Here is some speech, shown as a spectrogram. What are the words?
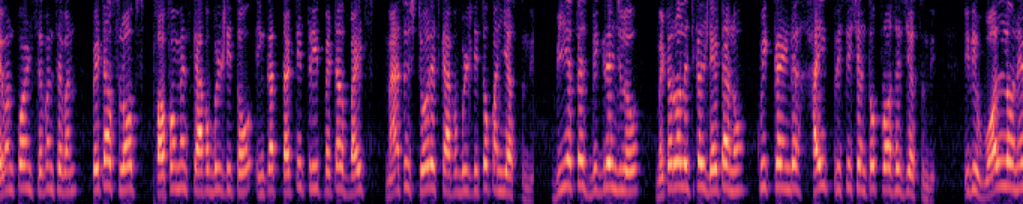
eleven point seven seven petaflops performance క్యాపబిలిటీతో ఇంకా thirty three petabytes massive storage క్యాపబిలిటీతో పనిచేస్తుంది బిఎఫ్ఎస్ బిగ్ రేంజ్లో మెటరాలజికల్ డేటాను క్విక్ అండ్ హై ప్రిసిషన్తో ప్రాసెస్ చేస్తుంది. ఇది వరల్డ్లోనే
